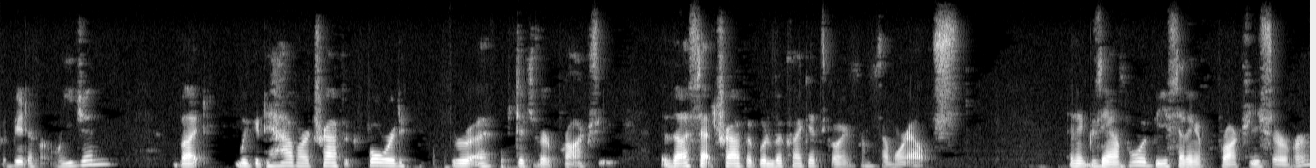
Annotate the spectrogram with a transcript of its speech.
could be a different region, but we could have our traffic forward through a particular proxy. Thus, that traffic would look like it's going from somewhere else. An example would be setting up a proxy server,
